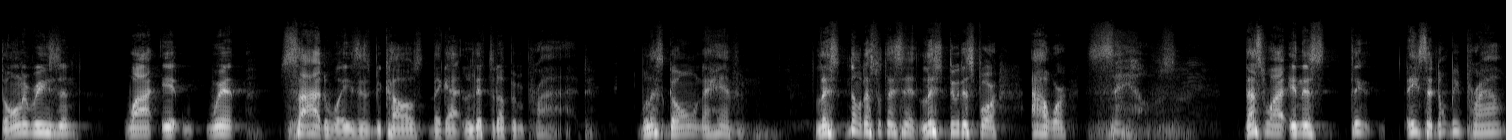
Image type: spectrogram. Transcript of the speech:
The only reason why it went sideways is because they got lifted up in pride. Well, let's go on to heaven. Let's no, that's what they said. Let's do this for ourselves. That's why in this thing, he said, Don't be proud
